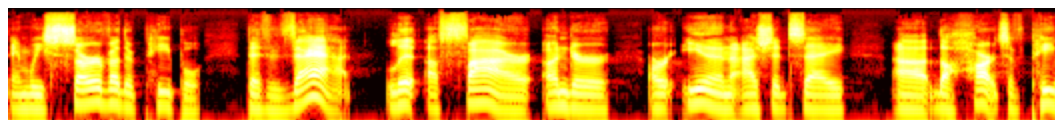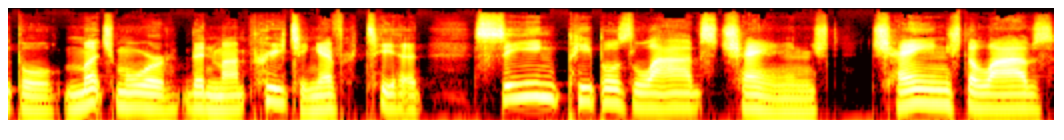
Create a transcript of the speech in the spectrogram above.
and we serve other people, that that lit a fire under or in, I should say, uh, the hearts of people much more than my preaching ever did. Seeing people's lives changed, changed the lives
